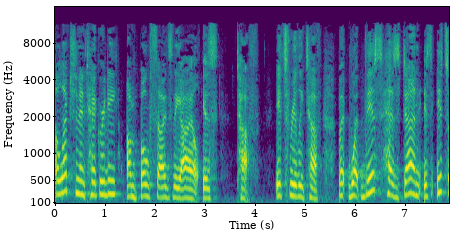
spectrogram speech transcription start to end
Election integrity on both sides of the aisle is tough. It's really tough. But what this has done is it's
